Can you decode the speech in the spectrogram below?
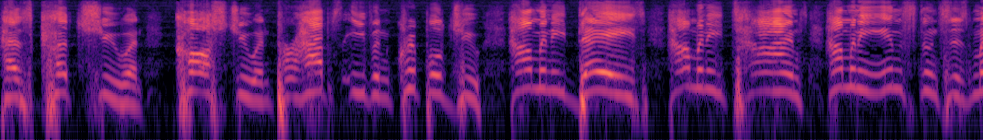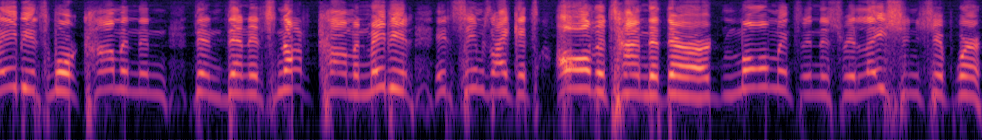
has cut you and cost you and perhaps even crippled you. How many days, how many times, how many instances. Maybe it's more common than, than, than it's not common. Maybe it, it seems like it's all the time that there are moments in this relationship where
